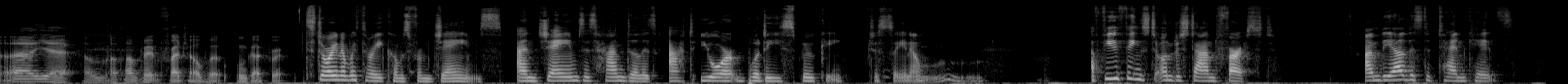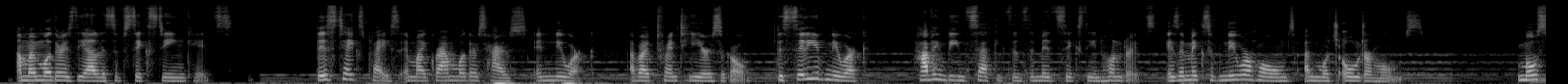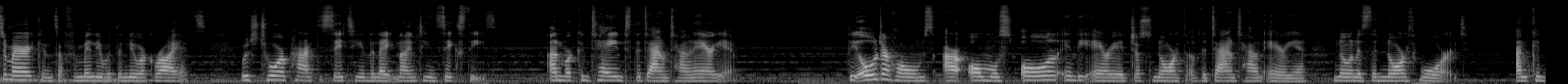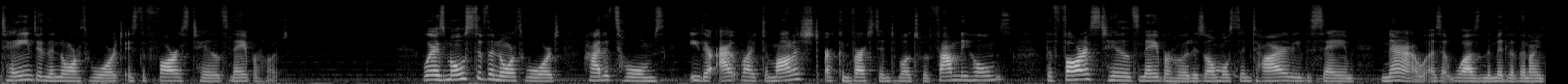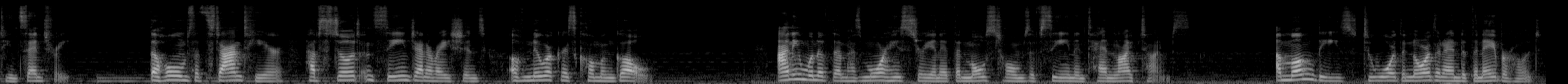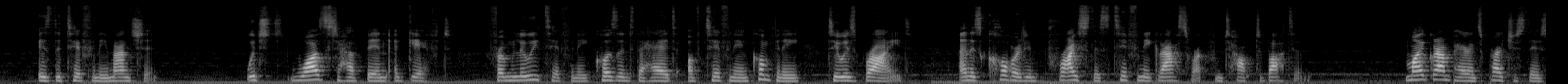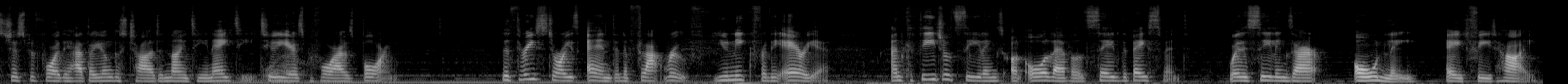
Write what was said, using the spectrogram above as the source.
Uh, yeah, I'm, I'm a bit fragile, but we'll go for it. Story number three comes from James, and James's handle is at your buddy spooky. Just so you know. A few things to understand first. I'm the eldest of ten kids, and my mother is the eldest of sixteen kids. This takes place in my grandmother's house in Newark about 20 years ago. The city of Newark, having been settled since the mid 1600s, is a mix of newer homes and much older homes. Most Americans are familiar with the Newark riots, which tore apart the city in the late 1960s and were contained to the downtown area. The older homes are almost all in the area just north of the downtown area known as the North Ward, and contained in the North Ward is the Forest Hills neighbourhood. Whereas most of the North Ward had its homes either outright demolished or converted into multiple family homes, the Forest Hills neighbourhood is almost entirely the same now as it was in the middle of the 19th century. The homes that stand here have stood and seen generations of Newarkers come and go. Any one of them has more history in it than most homes have seen in 10 lifetimes. Among these, toward the northern end of the neighbourhood, is the Tiffany Mansion, which was to have been a gift from Louis Tiffany, cousin to the head of Tiffany and Company, to his bride, and is covered in priceless Tiffany glasswork from top to bottom. My grandparents purchased this just before they had their youngest child in 1980, two years before I was born. The three stories end in a flat roof, unique for the area, and cathedral ceilings on all levels save the basement, where the ceilings are only 8 feet high.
